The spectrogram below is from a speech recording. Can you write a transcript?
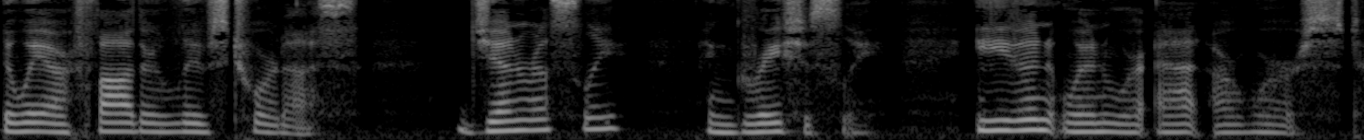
the way our Father lives toward us, generously and graciously, even when we're at our worst.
